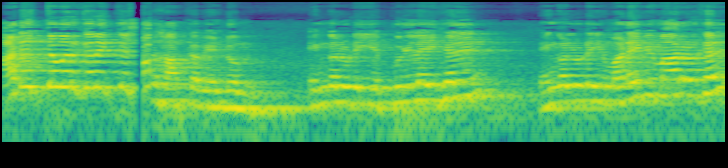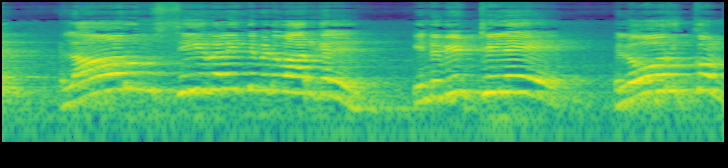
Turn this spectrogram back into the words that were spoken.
அடுத்தவர்களுக்கு பாதுகாக்க வேண்டும் எங்களுடைய பிள்ளைகள் எங்களுடைய மனைவிமார்கள் எல்லாரும் சீரழிந்து விடுவார்கள் இன்று வீட்டிலே எல்லோருக்கும்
